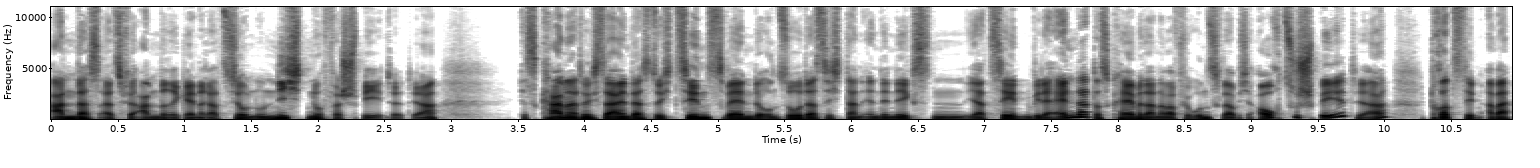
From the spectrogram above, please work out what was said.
anders als für andere Generationen und nicht nur verspätet, ja. Es kann natürlich sein, dass durch Zinswende und so, dass sich dann in den nächsten Jahrzehnten wieder ändert. Das käme dann aber für uns, glaube ich, auch zu spät, ja. Trotzdem, aber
